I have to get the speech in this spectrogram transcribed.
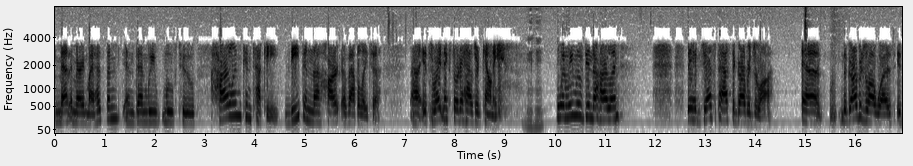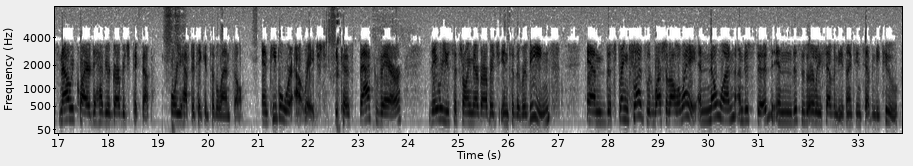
met and married my husband, and then we moved to Harlan, Kentucky, deep in the heart of Appalachia. Uh, it's right next door to Hazard County. Mm-hmm. when we moved into Harlan, they had just passed a garbage law. And the garbage law was it's now required to have your garbage picked up or you have to take it to the landfill. And people were outraged because back there, they were used to throwing their garbage into the ravines and the spring floods would wash it all away. And no one understood, in this is early 70s, 1972,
